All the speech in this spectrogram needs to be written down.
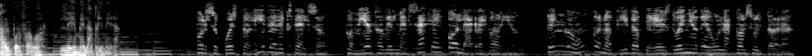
Hal, por favor, léeme la primera. Consultora.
